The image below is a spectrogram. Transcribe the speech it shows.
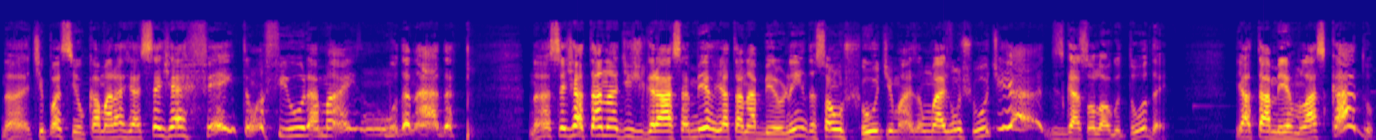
né? Tipo assim, o camarada já você já é feio, então uma fiura a mais não muda nada. Né? Você já está na desgraça mesmo, já está na berlinda, só um chute, mais, mais um chute, já desgastou logo tudo. É? Já está mesmo lascado.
